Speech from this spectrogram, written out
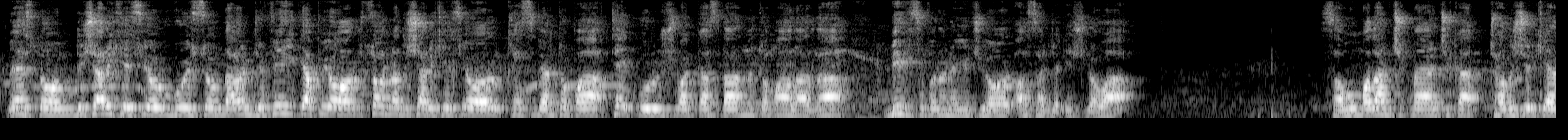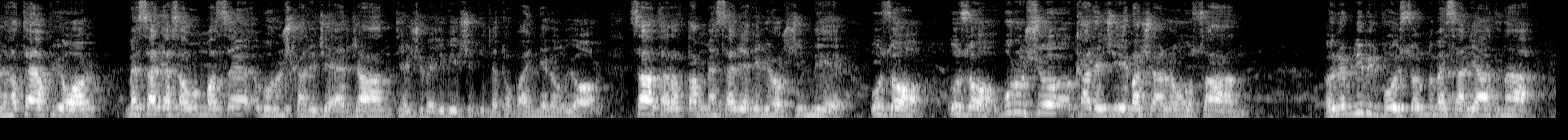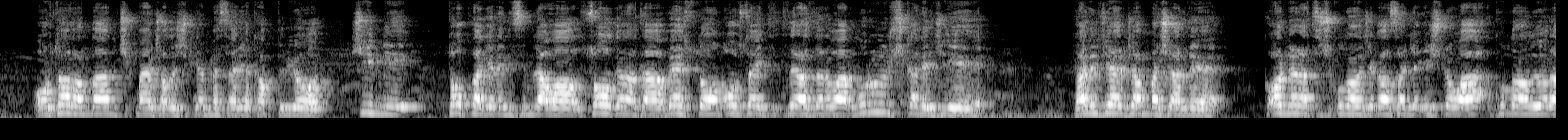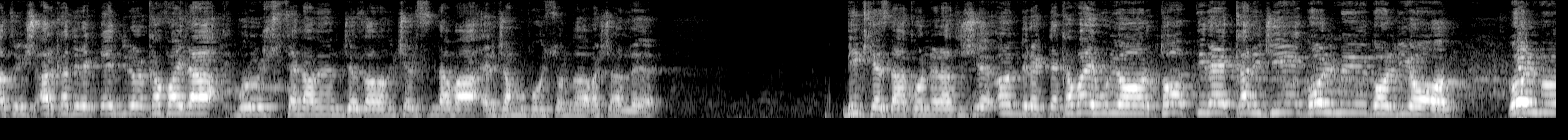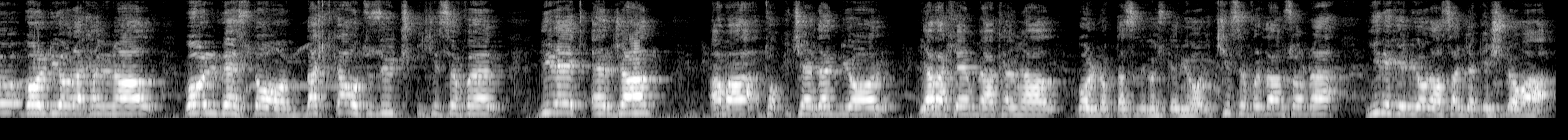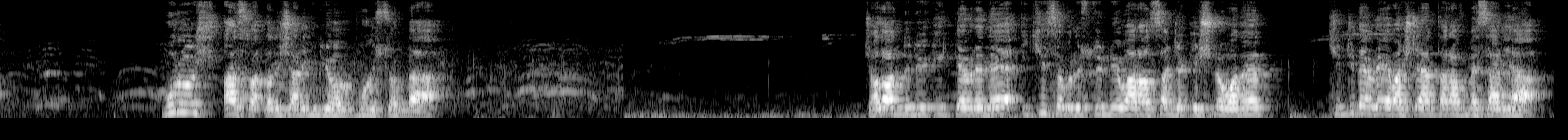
Weston dışarı kesiyor bu pozisyonda. Önce fake yapıyor. Sonra dışarı kesiyor. Kesilen topa tek vuruş Vakkas'tan ve top ağlarda. 1-0 öne geçiyor Alsancak Yeşilova. Savunmadan çıkmaya çıka- çalışırken hata yapıyor. Mesarya savunması vuruş kaleci Ercan tecrübeli bir şekilde topa engel oluyor. Sağ taraftan Mesarya geliyor şimdi. Uzo, Uzo vuruşu kaleci başarılı Oğuzhan. Önemli bir pozisyonlu Mesarya adına. Orta alandan çıkmaya çalışırken Mesarya kaptırıyor. Şimdi topla gelen isim Laval. Sol kanata Weston. Offside itirazları var. Vuruş kaleci. Kaleci Ercan başarılı. Korner atışı kullanacak Alsancak Yeşilova. Kullanılıyor atış. Arka direkte indiriyor kafayla. Vuruş Sena'nın ceza alanı içerisinde ama Ercan bu pozisyonda da başarılı. Bir kez daha korner atışı. Ön direkte kafayı vuruyor. Top direkt kaleci. Gol mü? Gol diyor. Gol mü? Gol diyor Hakan Ünal. Gol Weston. Dakika 33 2-0. Direkt Ercan. Ama top içeriden diyor. Yan hakem ve Hakan Ünal gol noktasını gösteriyor. 2-0'dan sonra yine geliyor Alsancak Yeşilova. Vuruş asfaltla dışarı gidiyor bu pozisyonda. Çalan düdük ilk devrede 2-0 üstünlüğü var Alsancak Yeşilova'nın. İkinci devreye başlayan taraf Mesarya.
